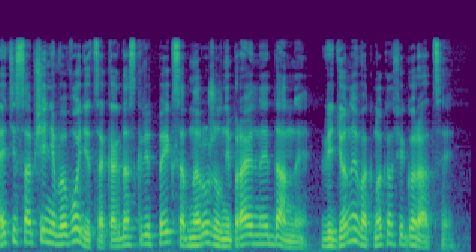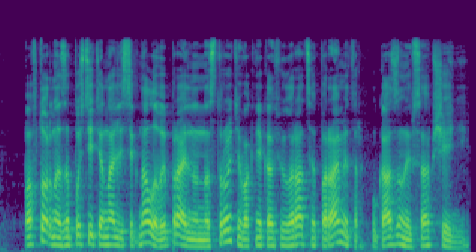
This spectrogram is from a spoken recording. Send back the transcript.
Эти сообщения выводятся, когда скрипт PX обнаружил неправильные данные, введенные в окно конфигурации. Повторно запустить анализ сигнала вы правильно настроите в окне конфигурации параметр, указанный в сообщении.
